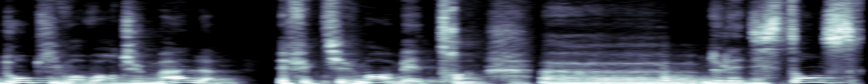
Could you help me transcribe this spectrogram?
Donc, ils vont avoir du mal, effectivement, à mettre euh, de la distance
